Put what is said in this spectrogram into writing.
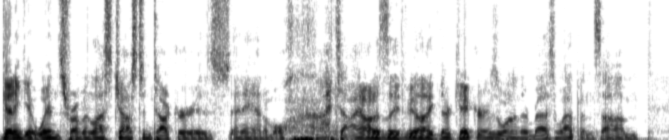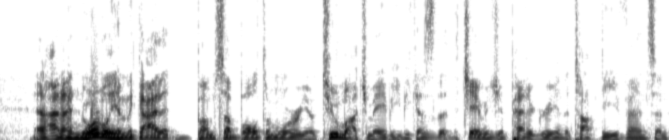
going to get wins from unless Justin Tucker is an animal. I, I, honestly feel like their kicker is one of their best weapons. Um, and I normally am the guy that bumps up Baltimore, you know, too much maybe because the, the championship pedigree and the tough defense, and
